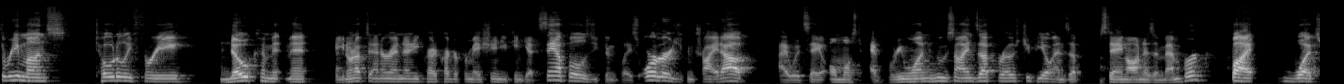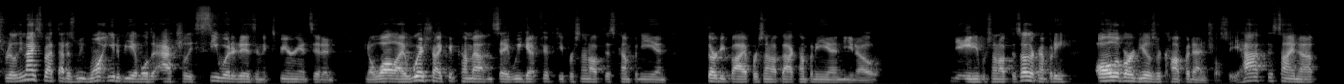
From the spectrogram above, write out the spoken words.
3 months totally free, no commitment you don't have to enter in any credit card information. You can get samples, you can place orders, you can try it out. I would say almost everyone who signs up for Host GPO ends up staying on as a member. But what's really nice about that is we want you to be able to actually see what it is and experience it. And you know, while I wish I could come out and say we get 50% off this company and 35% off that company and you know 80% off this other company, all of our deals are confidential. So you have to sign up,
